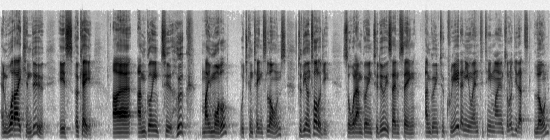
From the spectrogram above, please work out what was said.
And what I can do is, OK, uh, I'm going to hook my model, which contains loans, to the ontology. So what I'm going to do is I'm saying I'm going to create a new entity in my ontology that's loan,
